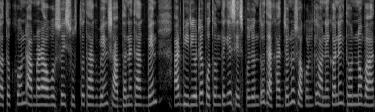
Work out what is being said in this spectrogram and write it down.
ততক্ষণ আপনারা অবশ্যই সুস্থ থাকবেন, সাবধানে থাকবেন। আর ভিডিওটা প্রথম থেকে শেষ পর্যন্ত দেখার জন্য সকলকে অনেক অনেক ধন্যবাদ।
